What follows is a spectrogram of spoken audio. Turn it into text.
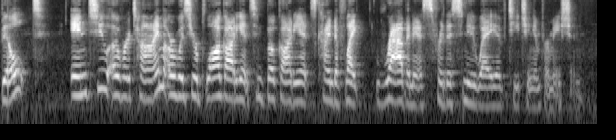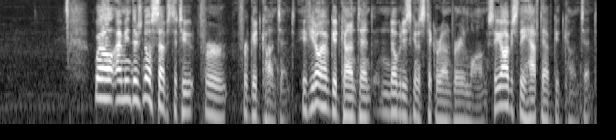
built into over time, or was your blog audience and book audience kind of like ravenous for this new way of teaching information? Well, I mean, there's no substitute for for good content. If you don't have good content, nobody's going to stick around very long. So you obviously have to have good content.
